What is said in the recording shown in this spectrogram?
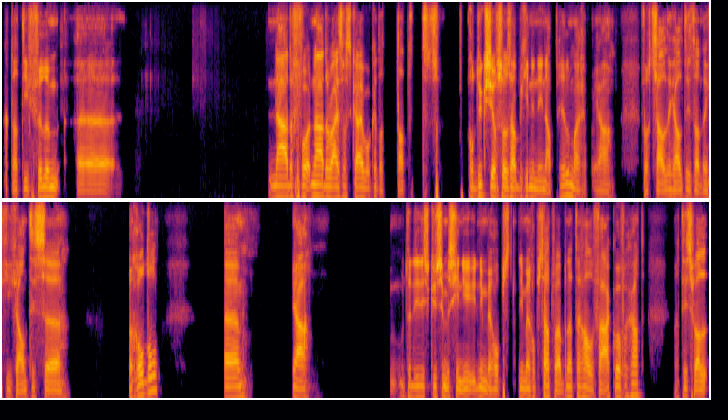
dat die film uh, na, de, na The Rise of Skywalker, dat, dat het productie of zo zou beginnen in april. Maar ja, voor hetzelfde geld is dat een gigantische roddel. Uh, ja, we moeten die discussie misschien niet, niet, meer op, niet meer opstarten. We hebben het er al vaak over gehad. Maar het is wel,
